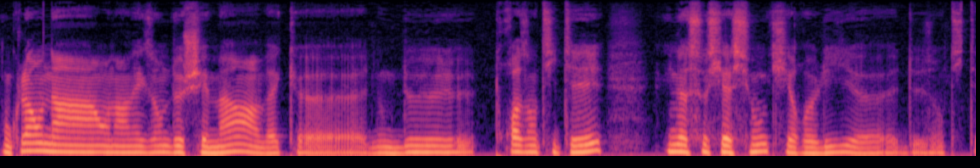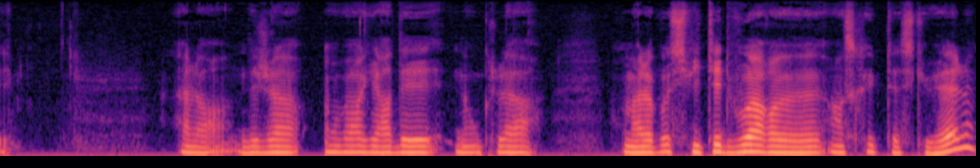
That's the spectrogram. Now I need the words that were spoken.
Donc là, on a, on un exemple de schéma avec deux, trois entités, une association qui relie euh, deux entités. Alors déjà, on va regarder, donc là, on a la possibilité de voir euh, un script SQL.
